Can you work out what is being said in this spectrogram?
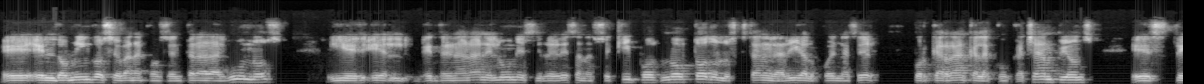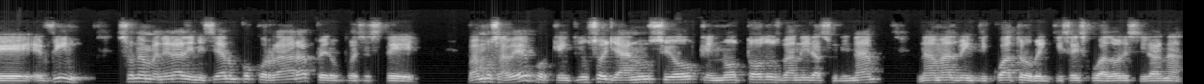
El domingo se van a concentrar algunos y entrenarán el lunes y regresan a sus equipos. No todos los que están en la liga lo pueden hacer porque arranca la Conca Champions. Este, en fin, es una manera de iniciar un poco rara, pero pues este, vamos a ver, porque incluso ya anunció que no todos van a ir a Surinam, nada más 24 o 26 jugadores irán a,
